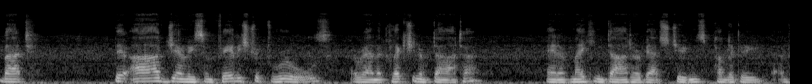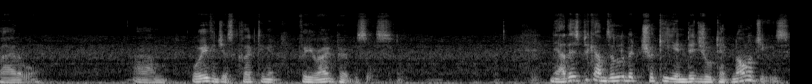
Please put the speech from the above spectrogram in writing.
But there are generally some fairly strict rules around the collection of data and of making data about students publicly available um, or even just collecting it for your own purposes. Now this becomes a little bit tricky in digital technologies.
